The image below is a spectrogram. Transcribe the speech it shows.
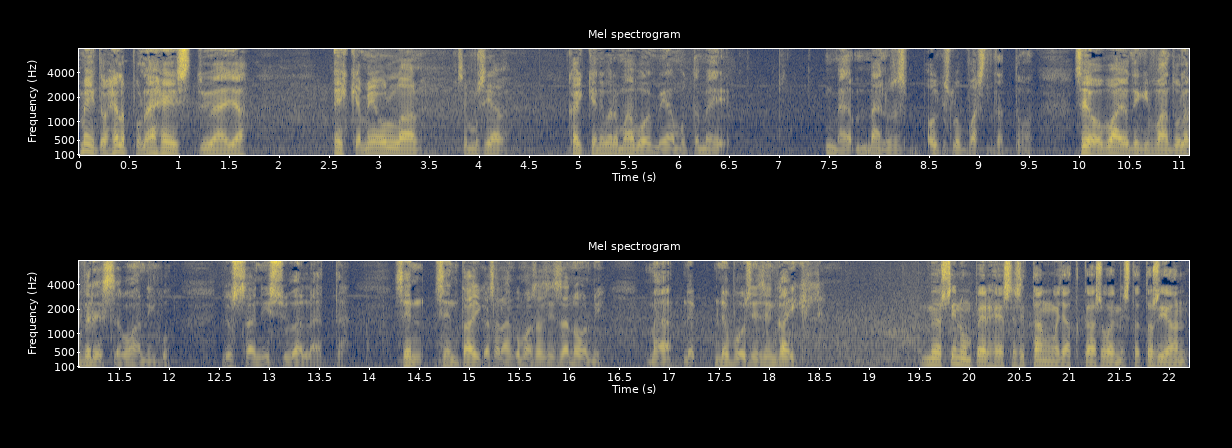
meitä on helppo lähestyä ja ehkä me ollaan semmoisia, kaikkia ne varmaan avoimia, mutta me mä, mä en osaa oikein vastata tuohon. Se on vaan jotenkin vaan tuolla veressä vaan niin kuin jossain niin syvällä, että sen, sen taikasanan, kun mä saisin sanoa, niin mä ne, neuvoisin sen kaikille. Myös sinun perheessäsi tango jatkaa soimista. Tosiaan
